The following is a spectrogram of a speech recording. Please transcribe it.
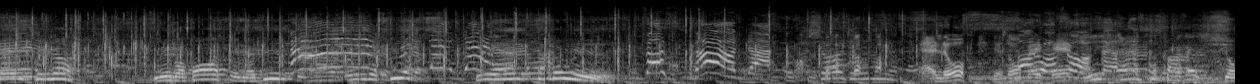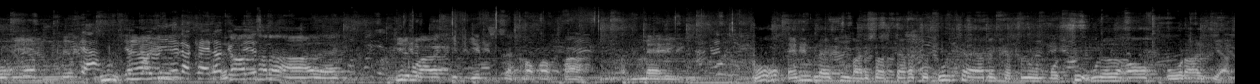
Dagens vinder løber forrest. Den er hvid. Den har 11-80. Det er Samuel. Hallo, jeg står med kagen. Det er Tabaka Sonia med jeg går lige ind og kalder Den det optager der ejet af Gitte Morata Kim Jensen, der kommer fra Malling. På andenpladsen var det så Stabat Bultager med katalog nummer 778.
